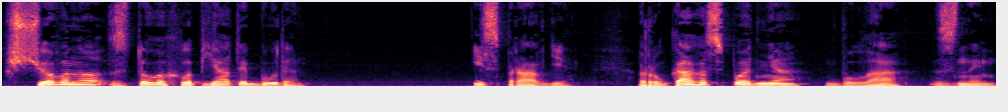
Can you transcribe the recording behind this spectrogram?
що воно з того хлоп'яти буде? І справді, рука Господня була з ним.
